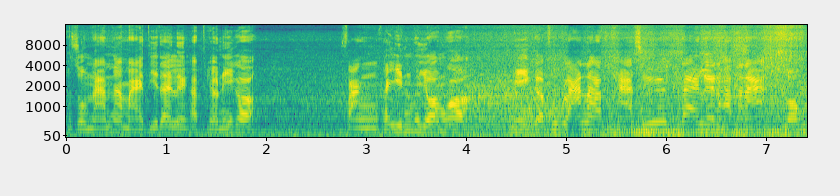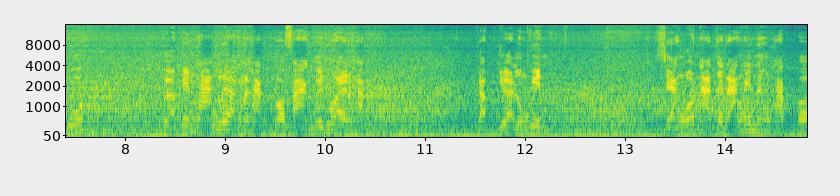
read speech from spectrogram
ผสมน้ำหน้าหมายตีได้เลยครับแถวนี้ก็ฝั่งพระอินทร์พยอมก็มีเกือบทุกร้านนะครับ หาซื้อได้เลยนะครับนะลองดู ผื่อเป็นทางเลือกนะครับ ก็ฝากไว้ด้วยนะครับ กับเหยื่อลงวิน เสียงรถอาจจะดังนิดนึงครับ ก็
